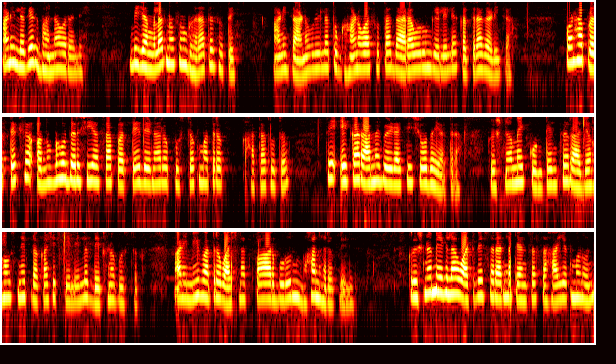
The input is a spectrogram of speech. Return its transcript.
आणि लगेच भानावर आले. मी जंगलात नसून घरातच होते आणि जाणवलेला तो घाण वास होता दारावरून गेलेल्या कचरा गाडीचा. पण हा प्रत्यक्ष अनुभवदर्शी असा प्रत्यय देणारं पुस्तक मात्र हातात होतं. ते एका रानवेड्याची शोधयात्रा. कृष्णमेघ कुंटेंचं राजहंसने प्रकाशित केलेलं देखणं पुस्तक. आणि मी मात्र वाचनात पार बुडून भान हरपलेले. कृष्णमेघला वाटवे सरांनी त्यांचा सहाय्यक म्हणून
